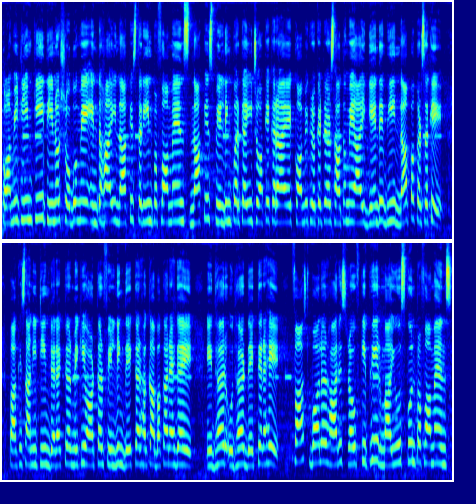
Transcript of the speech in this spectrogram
कौमी टीम की तीनों शोबों में इंतहाई नाकिस तरीन परफॉर्मेंस नाकिस फील्डिंग पर कई चौके कराए। कौमी क्रिकेटर्स हाथों में आई गेंदें भी ना पकड़ सके। Pakistani team director Mickey Arthur fielding देखकर हक्का बका रह गए। इधर उधर देखते रहे। फास्ट बॉलर हारिस रऊफ की फिर मायूस कुन परफॉर्मेंस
